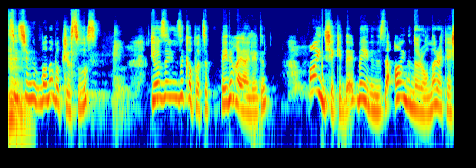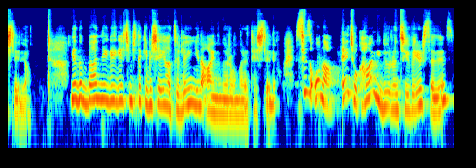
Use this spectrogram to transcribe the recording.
Siz Hı. şimdi bana bakıyorsunuz. Gözlerinizi kapatıp beni hayal edin. Aynı şekilde beyninizde aynı nöronlar ateşleniyor. Ya da benle ilgili geçmişteki bir şeyi hatırlayın yine aynı nöronlar ateşleniyor. Siz ona en çok hangi görüntüyü verirseniz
